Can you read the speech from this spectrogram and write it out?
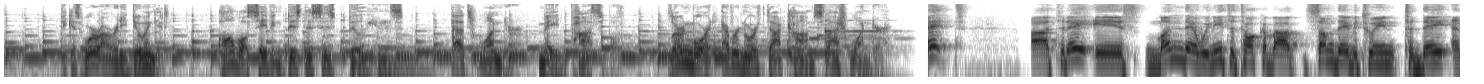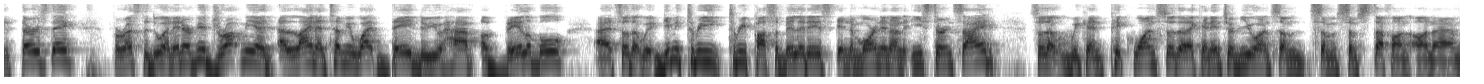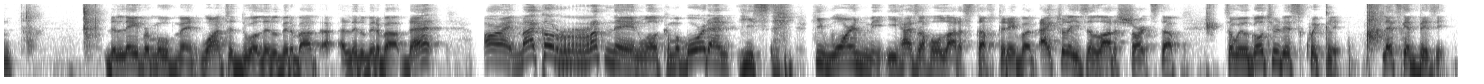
Because we're already doing it. All while saving businesses billions. That's Wonder made possible. Learn more at evernorth.com slash wonder. Uh, today is Monday. We need to talk about someday between today and Thursday for us to do an interview. Drop me a, a line and tell me what day do you have available uh, so that we give me three three possibilities in the morning on the eastern side so that we can pick one so that I can interview on some some some stuff on on um, the labor movement. Want to do a little bit about a little bit about that. All right, Michael Ratnen, welcome aboard. And he's he warned me. He has a whole lot of stuff today, but actually it's a lot of short stuff. So we'll go through this quickly. Let's get busy.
